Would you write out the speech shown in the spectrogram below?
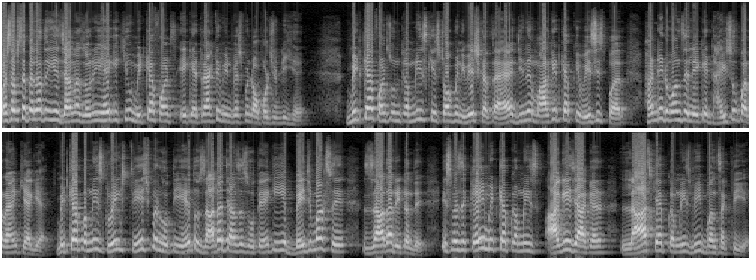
पर सबसे पहला तो यह जानना ज़रूरी है कि क्यों मिड कैप फंड्स एक अट्रैक्टिव इन्वेस्टमेंट अपॉर्चुनिटी है। मिड कैप फंड्स उन कंपनीज़ के स्टॉक में निवेश करता है, जिन्हें मार्केट कैप के बेसिस पर 101 से लेकर 250 पर रैंक किया गया। Mid cap companies growing stage पर होती है तो ज़्यादा चांसेस होते हैं कि ये बेंचमार्क से ज़्यादा रिटर्न दे। इसमें से कई मिड कैप कंपनीज़ आगे जाकर लार्ज कैप कंपनीज़ भी बन सकती है।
